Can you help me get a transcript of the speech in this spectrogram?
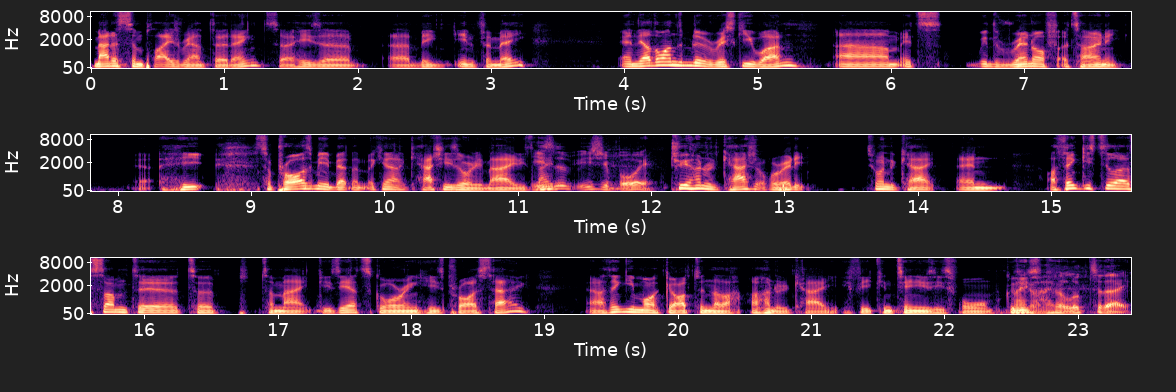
Matterson plays around 13, so he's a, a big in for me. And the other one's a bit of a risky one. Um, it's with Renouf Atoni. Uh, he surprised me about the amount of cash he's already made. He's, He's, made a, he's your boy. 200 cash already, 200k, and I think he still has some to to to make. He's outscoring his price tag, and I think he might go up to another 100k if he continues his form. Because Mate, I had a look today.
